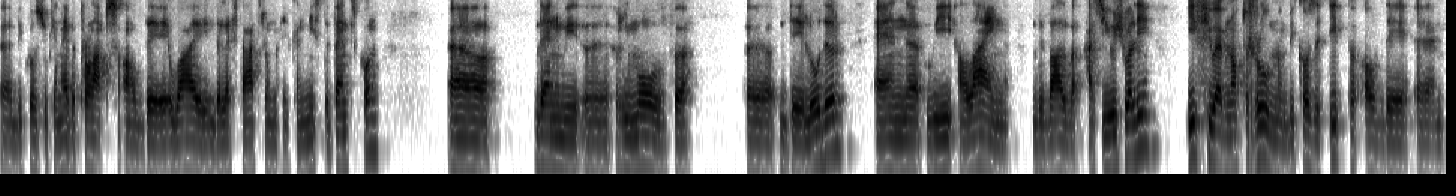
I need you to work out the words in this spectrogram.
uh, because you can have a prolapse of the wire in the left atrium you can miss the ventricle. Uh, then we uh, remove uh, the loader and we align the valve as usually. If you have not room because the tip of the um,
